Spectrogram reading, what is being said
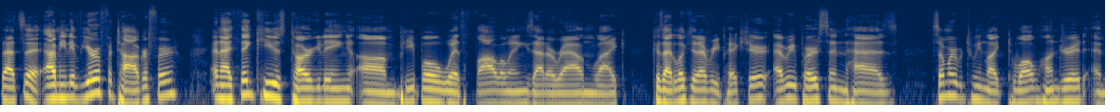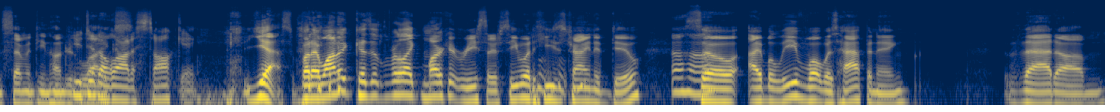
That's it. I mean, if you're a photographer, and I think he was targeting um, people with followings at around like, because I looked at every picture, every person has somewhere between like 1,200 and 1,700 You likes. did a lot of stalking. Yes, but I wanted, because it's for like market research, see what he's trying to do. Uh-huh. So I believe what was happening that, um,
